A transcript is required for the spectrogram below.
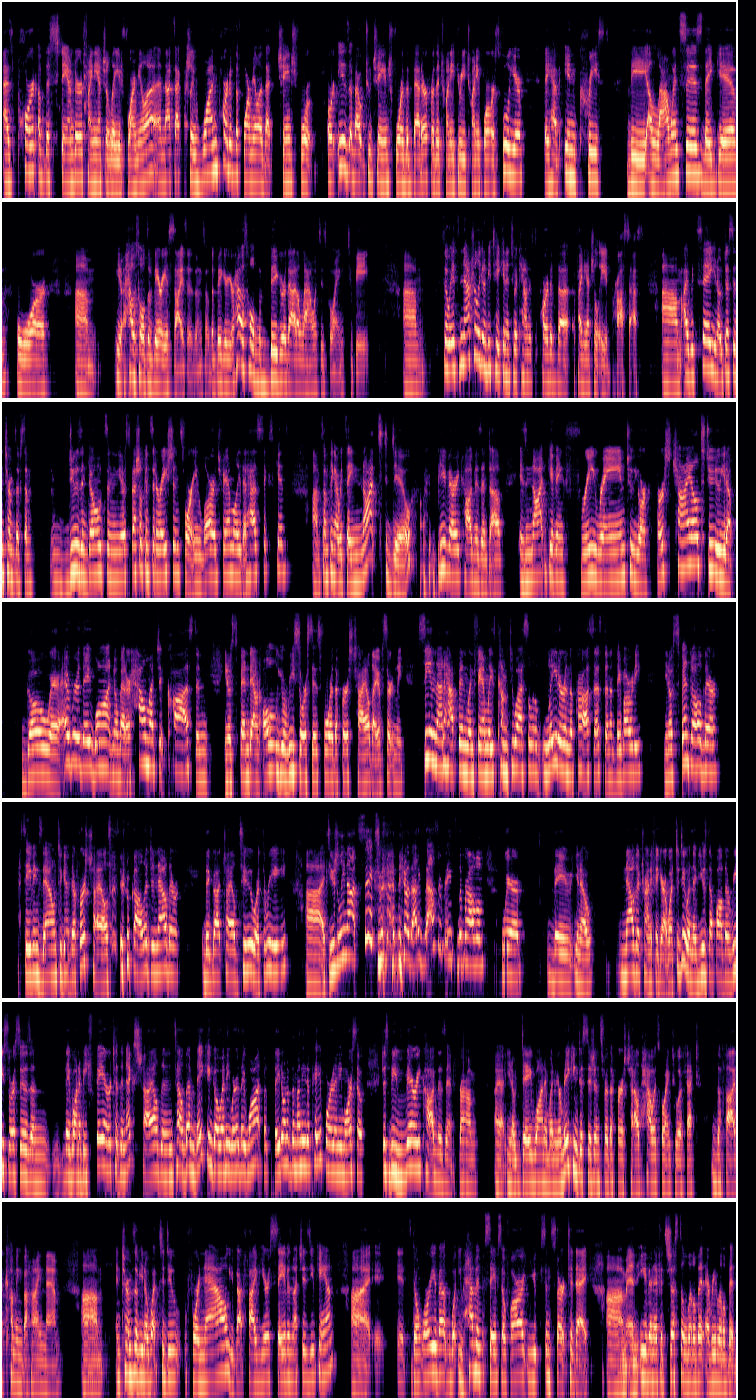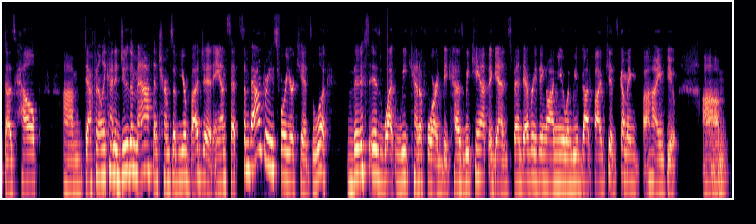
as part of the standard financial aid formula. And that's actually one part of the formula that changed for, or is about to change for the better for the 23 24 school year. They have increased the allowances they give for um, you know households of various sizes. And so the bigger your household the bigger that allowance is going to be. Um, so it's naturally going to be taken into account as part of the financial aid process. Um, i would say you know just in terms of some, some do's and don'ts and you know special considerations for a large family that has six kids um, something I would say not to do, be very cognizant of, is not giving free rein to your first child to, you know, go wherever they want, no matter how much it costs, and, you know, spend down all your resources for the first child. I have certainly seen that happen when families come to us a little later in the process and they've already, you know, spent all their savings down to get their first child through college and now they're they've got child two or three uh, it's usually not six, but you know that exacerbates the problem where they, you know, now they're trying to figure out what to do and they've used up all their resources and they want to be fair to the next child and tell them they can go anywhere they want but they don't have the money to pay for it anymore so just be very cognizant from uh, you know day one and when you're making decisions for the first child how it's going to affect the five coming behind them um, in terms of you know what to do for now, you've got five years. Save as much as you can. Uh, it's don't worry about what you haven't saved so far. You can start today, um, and even if it's just a little bit, every little bit does help. Um, definitely kind of do the math in terms of your budget and set some boundaries for your kids. Look, this is what we can afford because we can't again spend everything on you when we've got five kids coming behind you. Um,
